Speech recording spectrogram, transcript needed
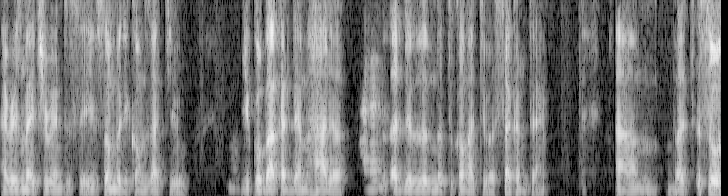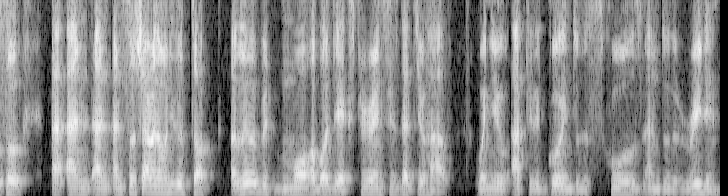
I raise my children to say if somebody comes at you, you go back at them harder so that they learn not to come at you a second time. Um, but so so uh, and and and so Sharon, I want you to talk a little bit more about the experiences that you have when you actually go into the schools and do the reading,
